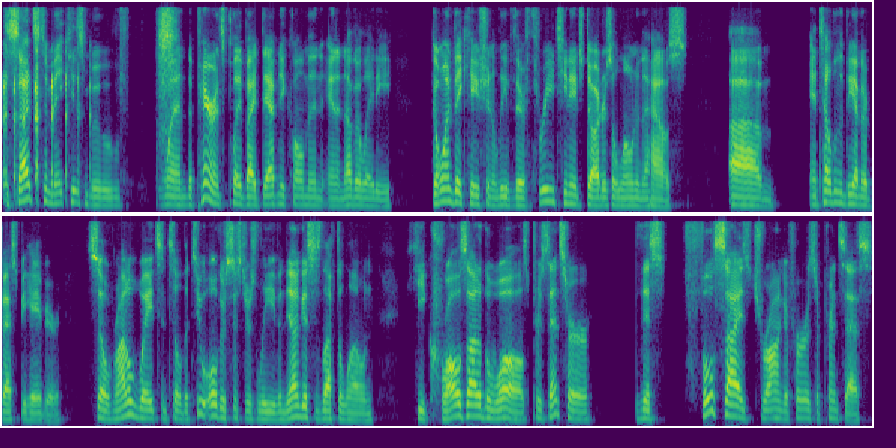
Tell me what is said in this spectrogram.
decides to make his move when the parents, played by Dabney Coleman and another lady, go on vacation and leave their three teenage daughters alone in the house um, and tell them to be on their best behavior. So Ronald waits until the two older sisters leave and the youngest is left alone. He crawls out of the walls, presents her this full size drawing of her as a princess,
